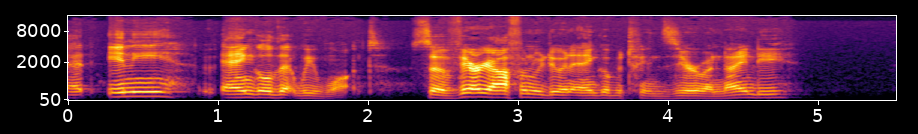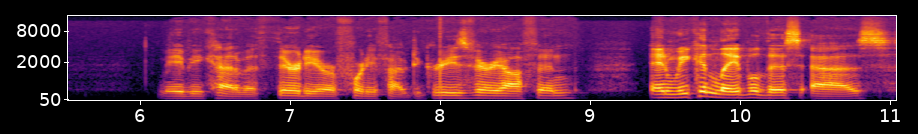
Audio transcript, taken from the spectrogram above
at any angle that we want. So very often we do an angle between 0 and 90, maybe kind of a 30 or 45 degrees very often. And we can label this as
